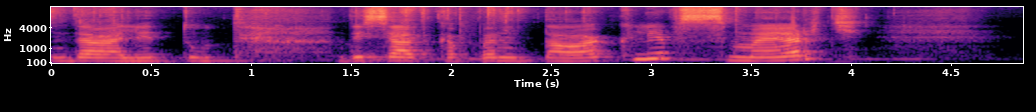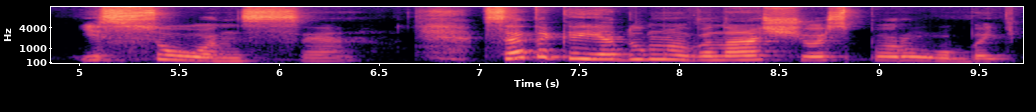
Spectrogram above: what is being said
Далі тут десятка пентаклів, смерть і сонце. Все-таки, я думаю, вона щось поробить.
